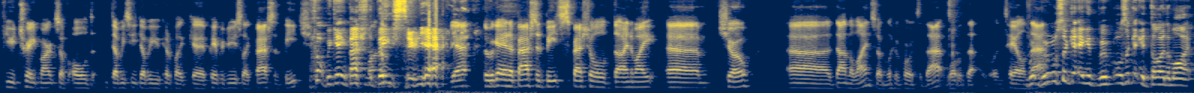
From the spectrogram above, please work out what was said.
few trademarks of old WCW kind of like uh, pay per views like Bash at the Beach. we're getting Bash at the Beach soon, yeah. Yeah, so we're getting a Bash at the Beach special Dynamite um, show uh, down the line. So I'm looking forward to that. What would that entail? We're, that? we're, also getting a, we're also getting a dynamite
